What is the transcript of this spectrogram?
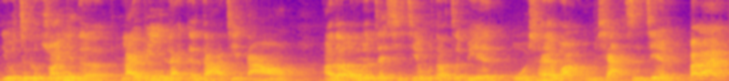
有这个专业的来宾来跟大家解答哦。好的，我们这期节目到这边，我是爱旺，我们下次见，拜拜。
